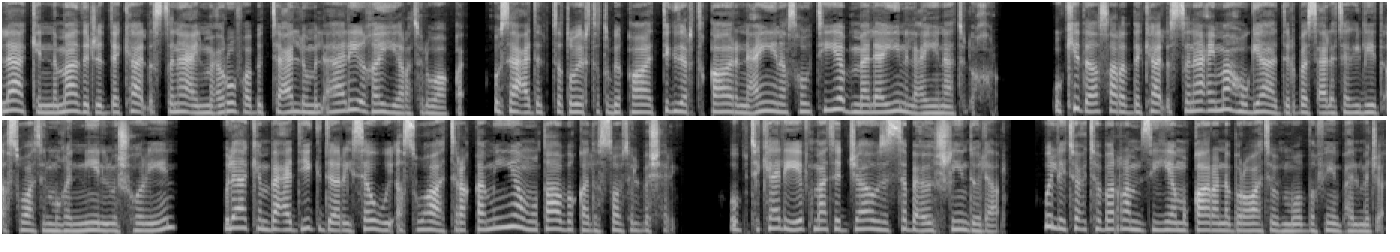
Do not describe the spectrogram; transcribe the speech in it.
لكن نماذج الذكاء الاصطناعي المعروفة بالتعلم الآلي غيرت الواقع وساعدت بتطوير تطبيقات تقدر تقارن عينة صوتية بملايين العينات الأخرى. وكذا صار الذكاء الاصطناعي ما هو قادر بس على تقليد أصوات المغنيين المشهورين ولكن بعد يقدر يسوي أصوات رقمية مطابقة للصوت البشري. وبتكاليف ما تتجاوز ال 27 دولار واللي تعتبر رمزية مقارنة برواتب الموظفين بهالمجال.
